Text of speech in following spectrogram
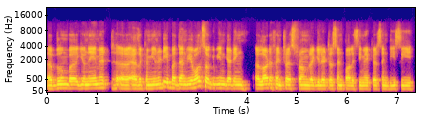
uh, bloomberg you name it uh, as a community. But then we have also been getting a lot of interest from regulators and policymakers in dc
